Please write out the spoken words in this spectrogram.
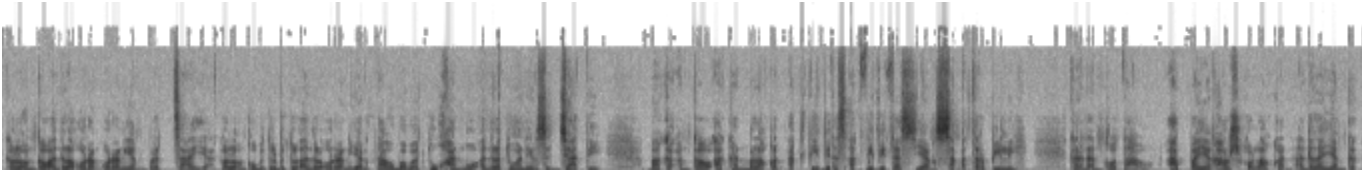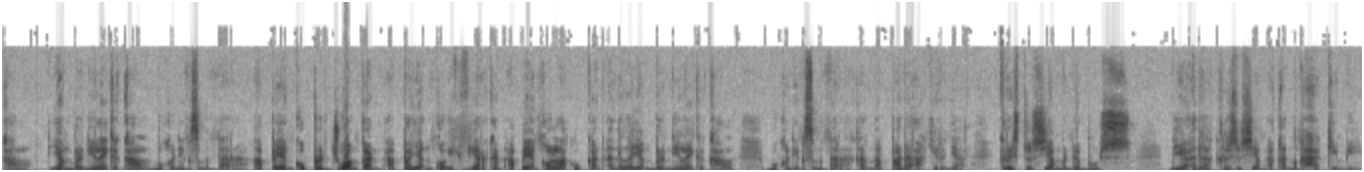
kalau engkau adalah orang-orang yang percaya, kalau engkau betul-betul adalah orang yang tahu bahwa Tuhanmu adalah Tuhan yang sejati, maka engkau akan melakukan aktivitas-aktivitas yang sangat terpilih karena engkau tahu apa yang harus kau lakukan adalah yang kekal, yang bernilai kekal, bukan yang sementara. Apa yang kau perjuangkan, apa yang kau ikhtiarkan, apa yang kau lakukan adalah yang bernilai kekal, bukan yang sementara. Karena pada akhirnya Kristus yang menebus, dia adalah Kristus yang akan menghakimi.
